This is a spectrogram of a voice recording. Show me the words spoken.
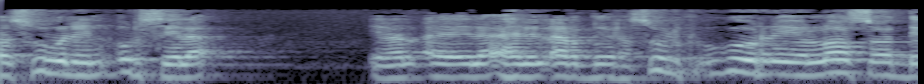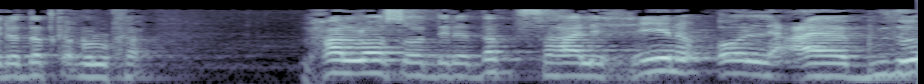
rasuulin ursila ilaa ahli lardi rasuulka ugu horreeya loo soo diray dadka dhulka. Maxaa loo soo diray? Dad saalixiina oo la caabudo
